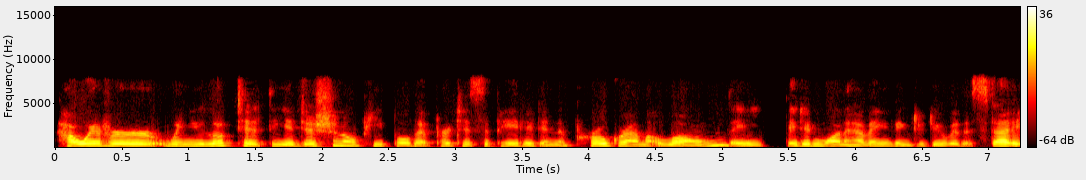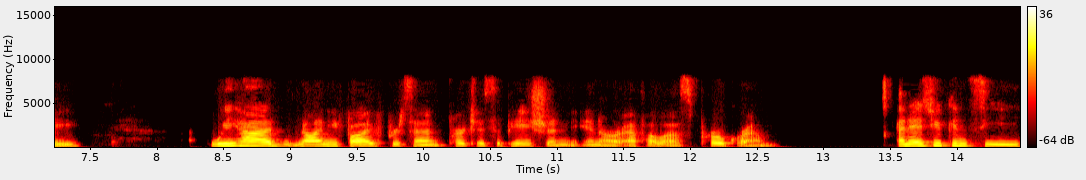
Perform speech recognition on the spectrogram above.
However, when you looked at the additional people that participated in the program alone, they, they didn't want to have anything to do with the study. We had 95% participation in our FLS program. And as you can see,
